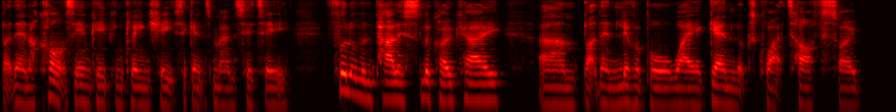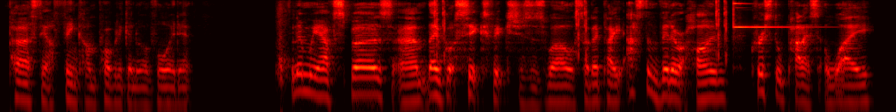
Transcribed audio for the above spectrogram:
but then I can't see him keeping clean sheets against Man City. Fulham and Palace look okay, um, but then Liverpool away again looks quite tough. So personally, I think I'm probably going to avoid it. So then we have Spurs. Um, they've got six fixtures as well. So they play Aston Villa at home, Crystal Palace away,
